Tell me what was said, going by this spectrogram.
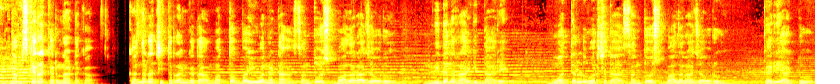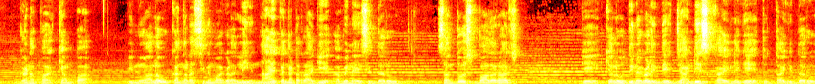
ನಮಸ್ಕಾರ ಕರ್ನಾಟಕ. ಕನ್ನಡ ಚಿತ್ರರಂಗದ ಮತ್ತೊಬ್ಬ ಯುವ ನಟ ಸಂತೋಷ್ ಬಾಲರಾಜ್ ಅವರು ನಿಧನರಾಗಿದ್ದಾರೆ. ಮೂವತ್ತೆರಡು ವರ್ಷದ ಸಂತೋಷ್ ಬಾಲರಾಜ್ ಅವರು ಕರಿಯ ಟು ಗಣಪ ಕೆಂಪ, ಇನ್ನು ಹಲವು ಕನ್ನಡ ಸಿನಿಮಾಗಳಲ್ಲಿ ನಾಯಕ ನಟರಾಗಿ ಅಭಿನಯಿಸಿದ್ದರು. ಸಂತೋಷ್ ಬಾಲರಾಜ್ಗೆ ಕೆಲವು ದಿನಗಳ ಹಿಂದೆ ಜಾಂಡೀಸ್ ಕಾಯಿಲೆಗೆ ತುತ್ತಾಗಿದ್ದರು.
